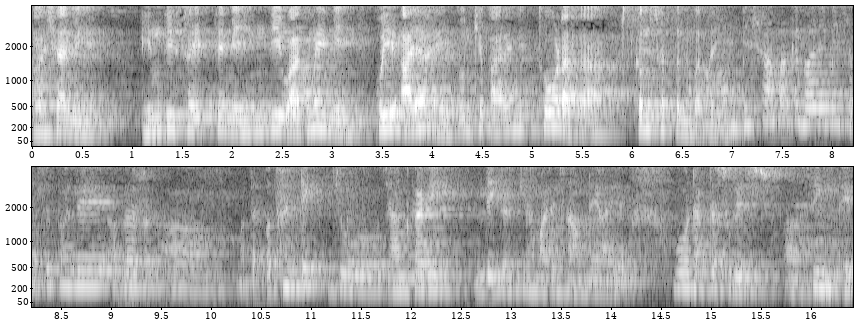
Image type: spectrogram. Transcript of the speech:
भाषा में हिंदी साहित्य में हिंदी वाग्मय में कोई आया है? तो उनके बारे में थोड़ा सा कम शब्द में बताइए। बिछावा के बारे में सबसे पहले अगर आ, ऑथेंटिक जो जानकारी लेकर के हमारे सामने आए, वो डॉक्टर सुरेश सिंह थे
